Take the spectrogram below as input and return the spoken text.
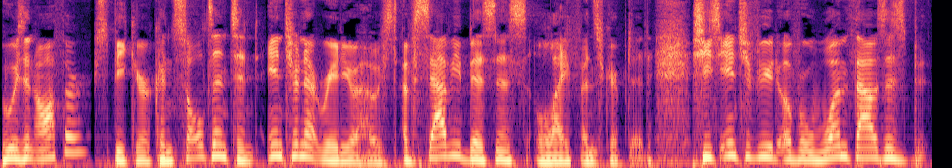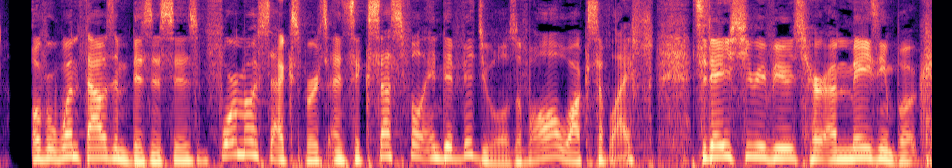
who is an author, speaker, consultant, and internet radio host of Savvy Business Life Unscripted. She's interviewed over 1,000 over 1,000 businesses, foremost experts, and successful individuals of all walks of life. Today, she reviews her amazing book,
